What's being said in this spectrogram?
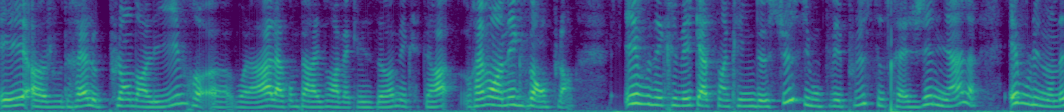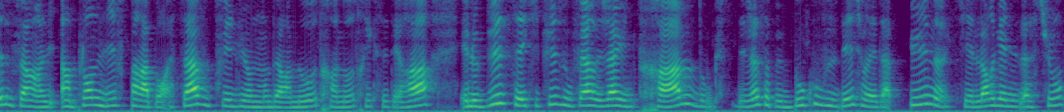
et euh, je voudrais le plan d'un livre, euh, voilà, la comparaison avec les hommes, etc. Vraiment un exemple. Hein et vous écrivez 4-5 lignes dessus. Si vous pouvez plus, ce serait génial. Et vous lui demandez de vous faire un, plan de livre par rapport à ça. Vous pouvez lui en demander un autre, un autre, etc. Et le but, c'est qu'il puisse vous faire déjà une trame. Donc déjà, ça peut beaucoup vous aider sur l'étape 1, qui est l'organisation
